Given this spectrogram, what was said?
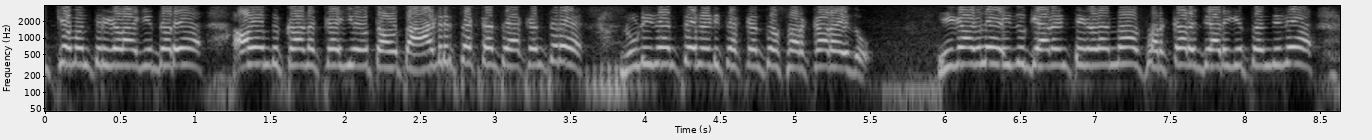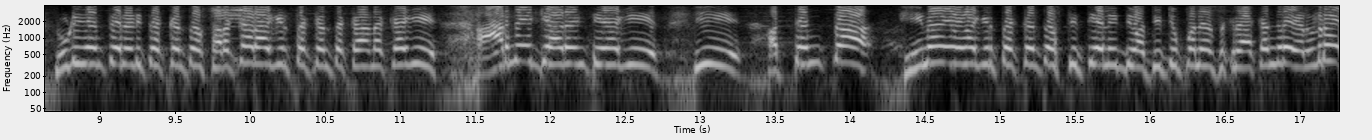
ಮುಖ್ಯಮಂತ್ರಿಗಳಾಗಿದ್ದಾರೆ, ಆ ಒಂದು ಕಾರಣಕ್ಕಾಗಿ ಇವತ್ತು ಅವತ್ತು ಆಡಿರ್ತಕ್ಕಂಥ ಯಾಕಂದರೆ ನುಡಿದಂತೆ ನಡೀತಕ್ಕಂಥ ಸರ್ಕಾರ ಇದು. ಈಗಾಗಲೇ ಐದು ಗ್ಯಾರಂಟಿಗಳನ್ನ ಸರ್ಕಾರ ಜಾರಿಗೆ ತಂದಿದೆ. ನುಡಿದಂತೆ ನಡೀತಕ್ಕಂಥ ಸರ್ಕಾರ ಆಗಿರ್ತಕ್ಕಂಥ ಕಾರಣಕ್ಕಾಗಿ ಆರನೇ ಗ್ಯಾರಂಟಿಯಾಗಿ ಈ ಅತ್ಯಂತ ಹೀನಾಯವಾಗಿರ್ತಕ್ಕಂಥ ಸ್ಥಿತಿಯಲ್ಲಿ ಇದ್ದೀವಿ ಅತಿಥಿ ಉಪನ್ಯಾಸಕರು. ಯಾಕಂದ್ರೆ ಎಲ್ಲರೂ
